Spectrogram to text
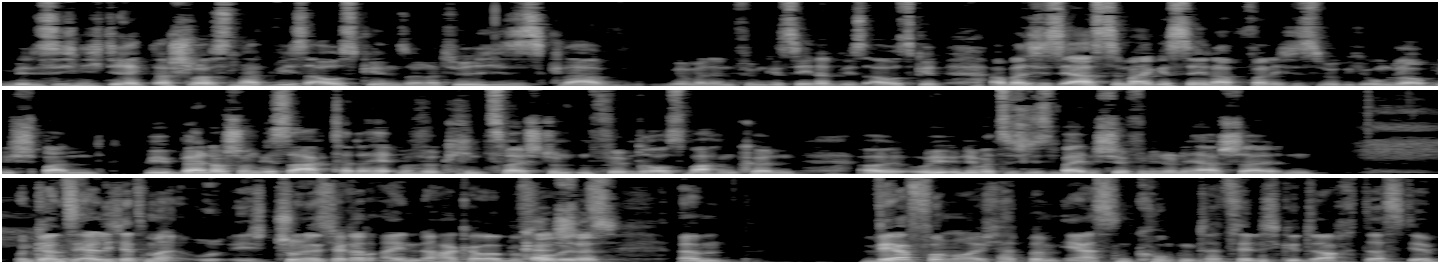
mir sich nicht direkt erschlossen hat, wie es ausgehen soll. Natürlich ist es klar, wenn man den Film gesehen hat, wie es ausgeht. Aber als ich das erste Mal gesehen habe, fand ich das wirklich unglaublich spannend. Wie Bernd auch schon gesagt hat, da hätte man wirklich einen Zwei-Stunden-Film draus machen können. Aber- Und immer zwischen diesen beiden Schiffen hin und her schalten. Und ganz ehrlich, jetzt mal, ich, Entschuldigung, dass ich ja gerade einhacke, aber bevor Kein wir Stress. das, ähm, wer von euch hat beim ersten Gucken tatsächlich gedacht, dass der,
